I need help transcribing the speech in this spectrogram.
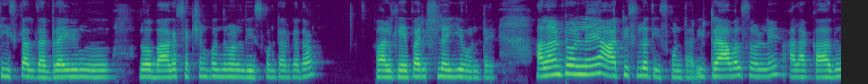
తీసుకెళ్తారు. డ్రైవింగ్లో బాగా శిక్షణ పొందిన వాళ్ళని తీసుకుంటారు కదా. వాళ్ళకి ఏ పరీక్షలు అయ్యి ఉంటాయి. అలాంటి వాళ్ళనే ఆర్టీసీలో తీసుకుంటారు. ఈ ట్రావెల్స్ వాళ్ళని అలా కాదు.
